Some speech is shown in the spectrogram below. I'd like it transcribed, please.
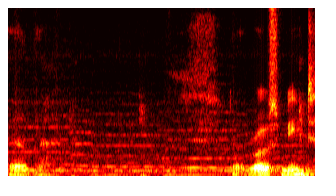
that um, uh, roast meat.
